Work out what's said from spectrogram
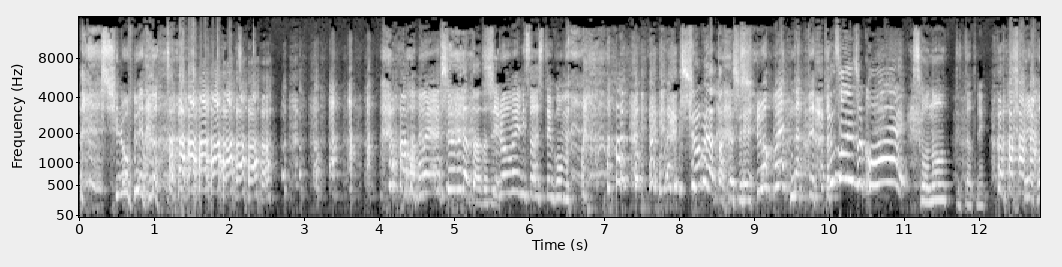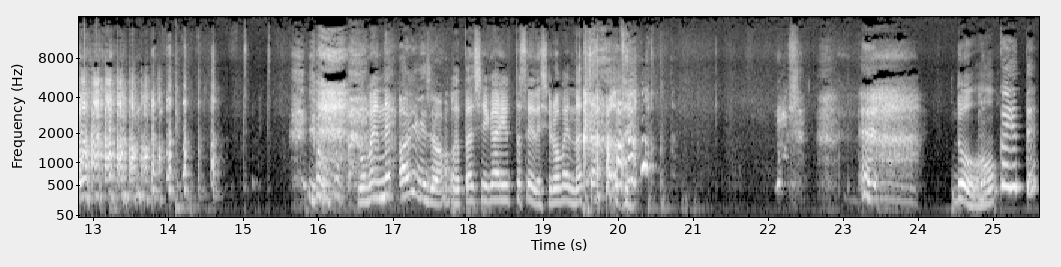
白目になった。ごめん白目だった私。白白目にさしてごめん。目だった私。嘘でしょ白目になってた。怖いそのって言ったとね ごめんね。アニメじゃん。私が言ったせいで白目になっちゃったんで。どう？もう一回言って。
